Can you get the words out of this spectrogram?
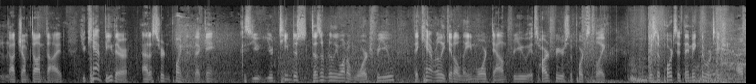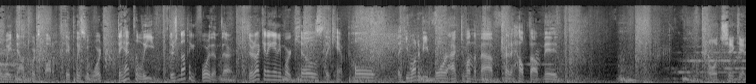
mm-hmm. got jumped on, died. You can't be there at a certain point in that game because you, your team just doesn't really want to ward for you. They can't really get a lane ward down for you. It's hard for your supports to like. Your supports, if they make the rotation all the way down towards bottom, they place a ward, they have to leave. There's nothing for them there. They're not getting any more kills. They can't pull. Like, you want to be more active on the map, try to help out mid. Old chicken.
